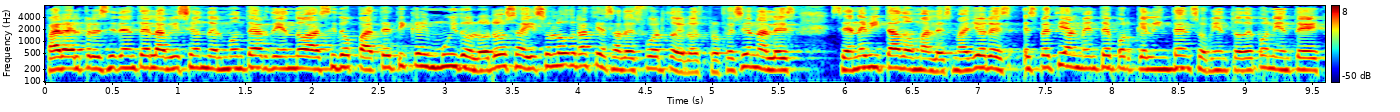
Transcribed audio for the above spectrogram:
Para el presidente la visión del monte ardiendo ha sido patética y muy dolorosa y solo gracias al esfuerzo de los profesionales se han evitado males mayores, especialmente porque el intenso viento de poniente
